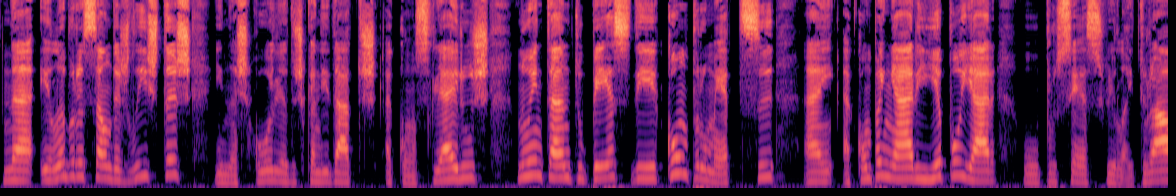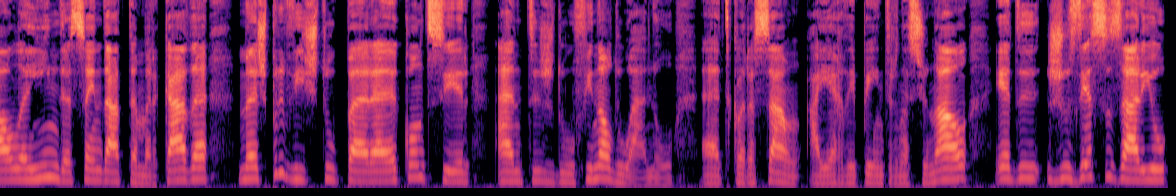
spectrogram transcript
na elaboração das listas e na escolha dos candidatos a conselheiros. No entanto, o PSD compromete-se em acompanhar e apoiar o processo eleitoral, ainda sem data marcada, mas previsto para acontecer antes do final do ano. A declaração à RDP Internacional é de José Cesário,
